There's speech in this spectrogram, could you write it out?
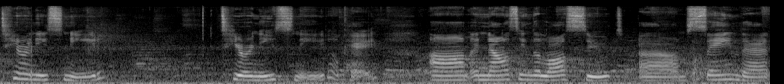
Tierney Sneed. Tierney Sneed, okay, um, announcing the lawsuit, um, saying that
